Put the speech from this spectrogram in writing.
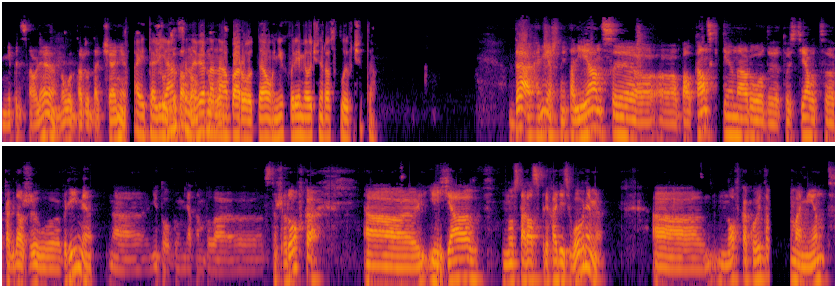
не представляю, но вот даже датчане... А итальянцы, том, наверное, что... наоборот, да, у них время очень расплывчато. Да, конечно, итальянцы, э, балканские народы. То есть я вот, э, когда жил в Риме, э, недолго у меня там была стажировка, и я ну, старался приходить вовремя, но в какой-то момент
